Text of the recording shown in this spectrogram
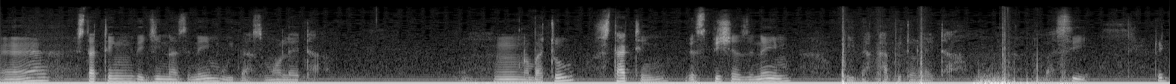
eh, starting the genus name with a small letter. Mm-hmm. number two starting the species name with a capital letter. Number c read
